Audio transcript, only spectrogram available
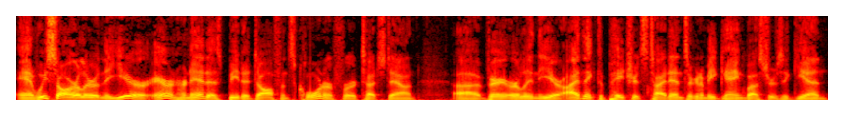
And we saw earlier in the year, Aaron Hernandez beat a Dolphins corner for a touchdown uh, very early in the year. I think the Patriots tight ends are going to be gangbusters again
